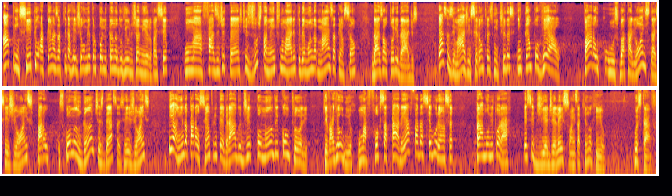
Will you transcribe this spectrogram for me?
A princípio, apenas aqui da região metropolitana do Rio de Janeiro. Vai ser uma fase de testes justamente numa área que demanda mais atenção das autoridades. Essas imagens serão transmitidas em tempo real para os batalhões das regiões, para os comandantes dessas regiões e ainda para o Centro Integrado de Comando e Controle, que vai reunir uma força-tarefa da segurança para monitorar esse dia de eleições aqui no Rio. Gustavo.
